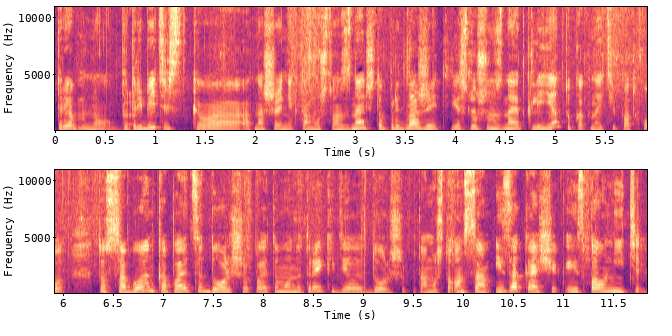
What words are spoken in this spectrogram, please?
треб- ну, потребительского отношения к тому, что он знает, что предложить. Если уж он знает клиенту, как найти подход, то с собой он копается дольше, поэтому он и треки делает дольше, потому что он сам и заказчик, и исполнитель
